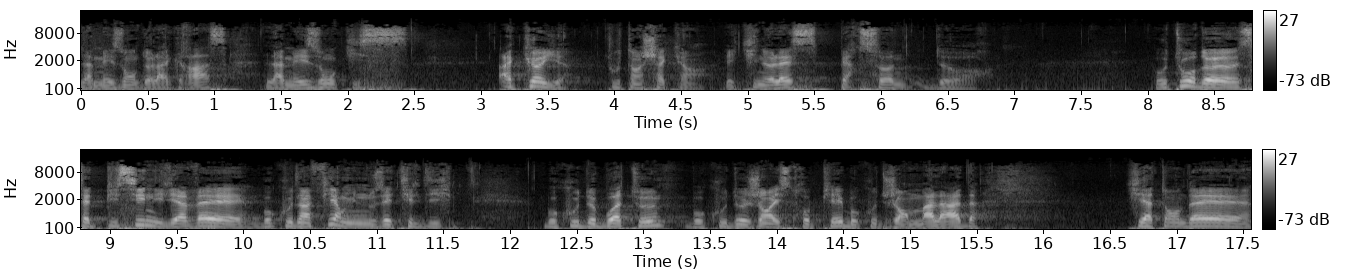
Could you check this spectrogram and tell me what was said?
la maison de la grâce, la maison qui accueille tout un chacun et qui ne laisse personne dehors. Autour de cette piscine, il y avait beaucoup d'infirmes, nous est-il dit, beaucoup de boiteux, beaucoup de gens estropiés, beaucoup de gens malades, qui attendaient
